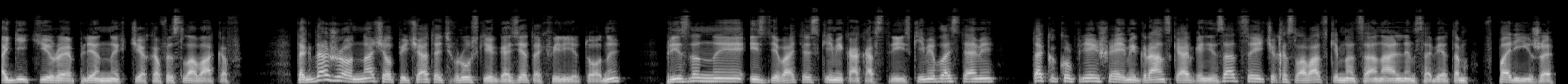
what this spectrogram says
агитируя пленных чехов и словаков. Тогда же он начал печатать в русских газетах фильетоны, признанные издевательскими как австрийскими властями, так и крупнейшей эмигрантской организацией Чехословацким национальным советом в Париже.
